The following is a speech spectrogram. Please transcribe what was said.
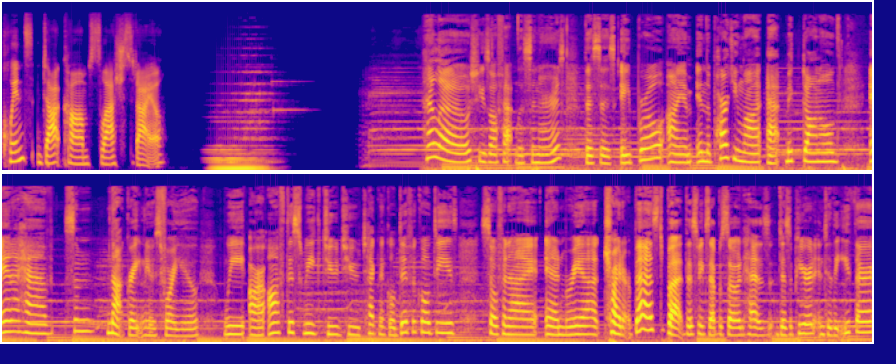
Quince.com slash style. Hello, She's All Fat listeners. This is April. I am in the parking lot at McDonald's and I have some not great news for you. We are off this week due to technical difficulties. Soph and I and Maria tried our best, but this week's episode has disappeared into the ether.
